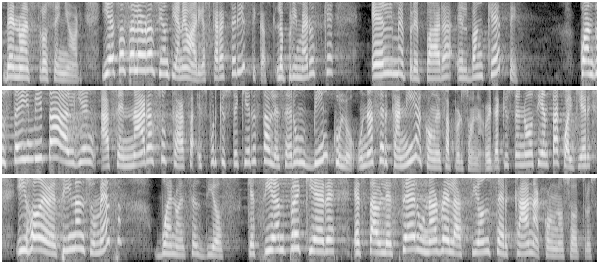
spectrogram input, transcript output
de nuestro Señor. Y esa celebración tiene varias características. Lo primero es que él me prepara el banquete. Cuando usted invita a alguien a cenar a su casa es porque usted quiere establecer un vínculo, una cercanía con esa persona, ¿verdad? Que usted no sienta a cualquier hijo de vecina en su mesa. Bueno, ese es Dios, que siempre quiere establecer una relación cercana con nosotros.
